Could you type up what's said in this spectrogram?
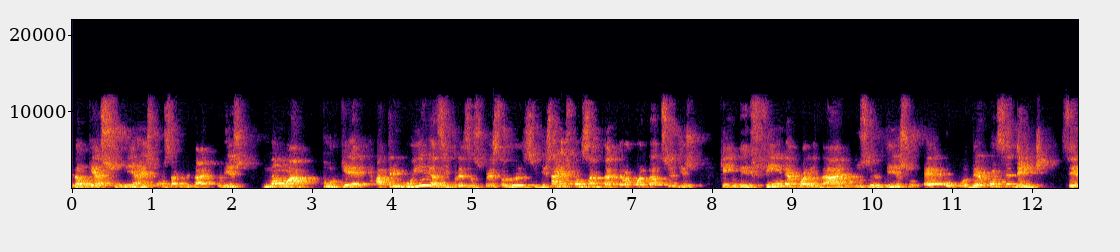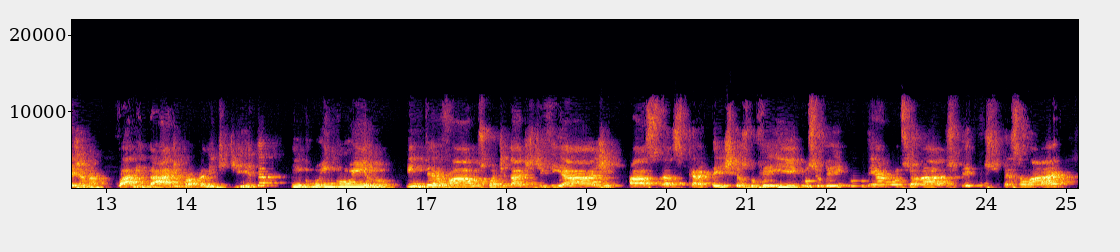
não quer assumir a responsabilidade por isso, não há por que atribuir às empresas prestadoras de serviço a responsabilidade pela qualidade do serviço. Quem define a qualidade do serviço é o poder concedente, seja na qualidade propriamente dita, incluindo intervalos, quantidades de viagem, as, as características do veículo, se o veículo tem ar-condicionado, se o veículo tem suspensão a ar,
